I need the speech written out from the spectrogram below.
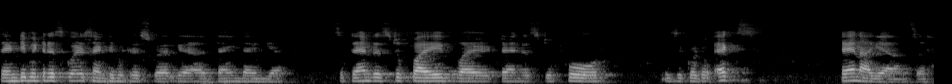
Centimetre square centimetre square गया टाइन टाइन गया। So ten raise to five by ten raise to four is equal to X ten आ गया आंसर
